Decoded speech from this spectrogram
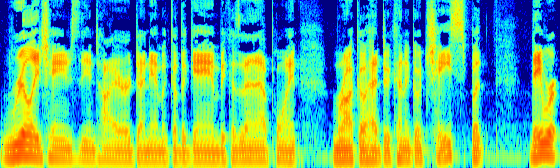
really changed the entire dynamic of the game because then at that point Morocco had to kind of go chase, but they were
